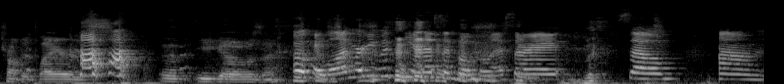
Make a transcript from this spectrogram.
trumpet players, uh, egos. And Okay, well, I'm working with pianists and vocalists, all right? So, um,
